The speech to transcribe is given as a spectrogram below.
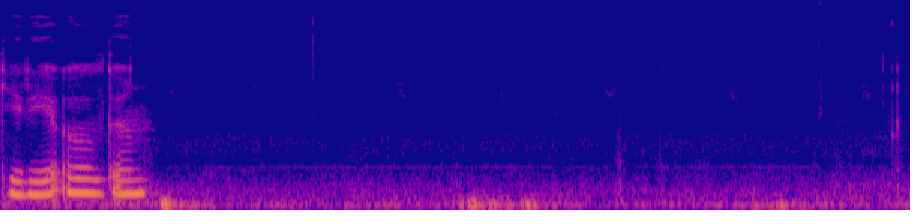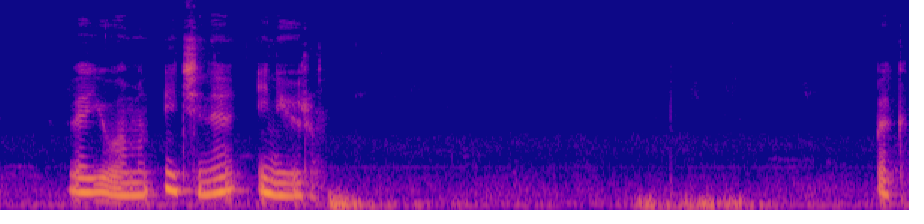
Geriye aldım. Ve yuvamın içine iniyorum. Bakın.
